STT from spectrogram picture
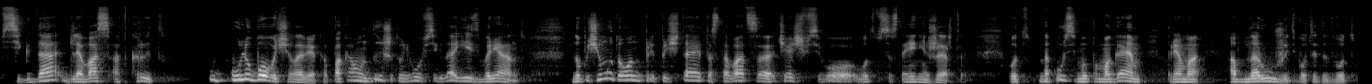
всегда для вас открыт у любого человека, пока он дышит, у него всегда есть вариант. Но почему-то он предпочитает оставаться чаще всего вот в состоянии жертвы. Вот на курсе мы помогаем прямо обнаружить вот этот вот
